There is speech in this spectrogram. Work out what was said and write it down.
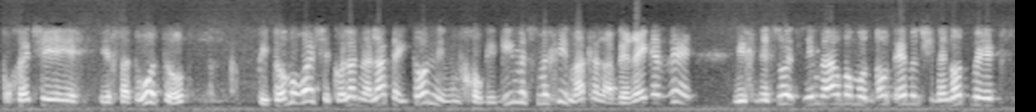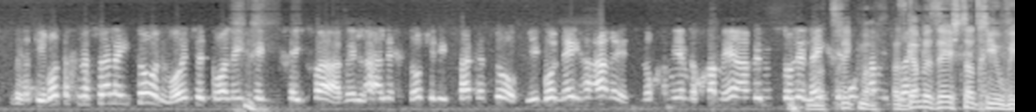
פוחד שיפטרו אותו, פתאום הוא רואה שכל הנהלת העיתון חוגגים ושמחים, מה קרה? ברגע זה נכנסו 24 מודעות אבל שמנות ועתירות הכנסה לעיתון, מועצת פועלי חי- חיפה, ולאה לכתו של יצחק הסוף, מבוני הארץ, לוחמי לוחמיה ומסוללי מצחיק חירות מאוד. עם אז ישראל. גם לזה יש צד חיובי.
